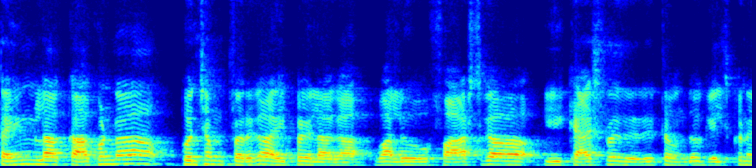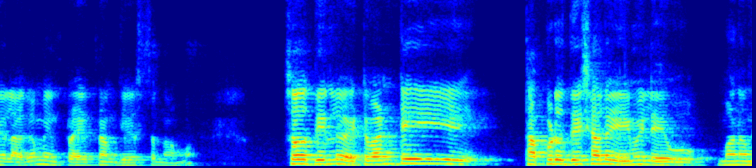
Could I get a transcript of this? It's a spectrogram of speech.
టైంలా కాకుండా కొంచెం త్వరగా అయిపోయేలాగా వాళ్ళు ఫాస్ట్గా ఈ క్యాష్ ప్రైజ్ ఏదైతే ఉందో గెలుచుకునేలాగా మేము ప్రయత్నం చేస్తున్నాము. సో దీనిలో ఎటువంటి తప్పుడు ఉద్దేశాలు ఏమీ లేవు. మనం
